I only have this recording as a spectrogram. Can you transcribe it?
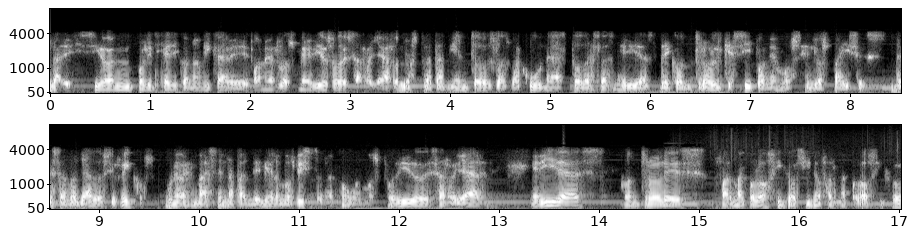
la decisión política y económica de poner los medios o desarrollar los tratamientos, las vacunas, todas las medidas de control que sí ponemos en los países desarrollados y ricos. Una vez más en la pandemia lo hemos visto, ¿no? Cómo hemos podido desarrollar medidas controles farmacológicos y no farmacológicos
